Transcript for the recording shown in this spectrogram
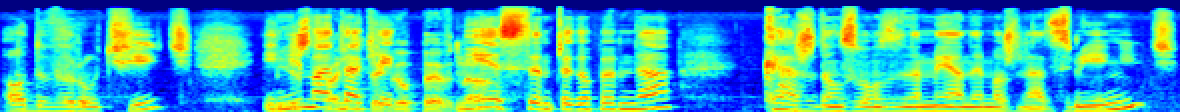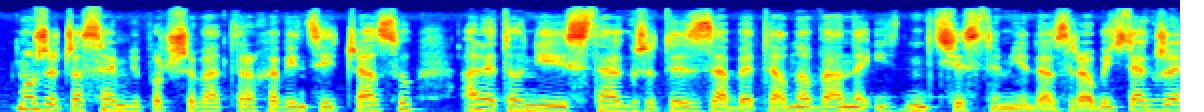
odwrócić. I Jest nie ma takiej- tego pewna? Jestem tego pewna. Każdą złą zmianę można zmienić. Może czasami potrzeba trochę więcej czasu, ale to nie jest tak, że to jest zabetonowane i nic się z tym nie da zrobić. Także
